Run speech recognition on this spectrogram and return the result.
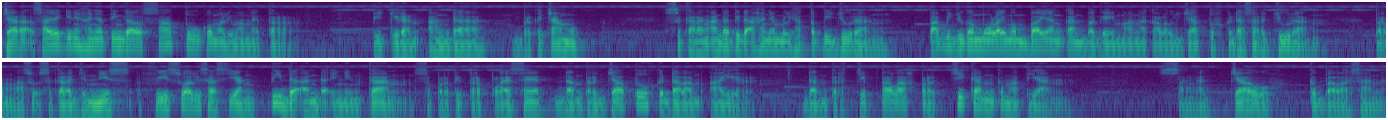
Jarak saya kini hanya tinggal 1,5 meter. Pikiran Anda berkecamuk. Sekarang Anda tidak hanya melihat tepi jurang, tapi juga mulai membayangkan bagaimana kalau jatuh ke dasar jurang, termasuk segala jenis visualisasi yang tidak Anda inginkan, seperti terpleset dan terjatuh ke dalam air dan terciptalah percikan kematian. Sangat jauh ke bawah sana.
